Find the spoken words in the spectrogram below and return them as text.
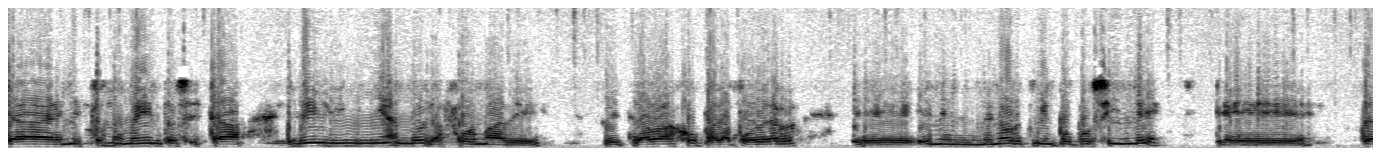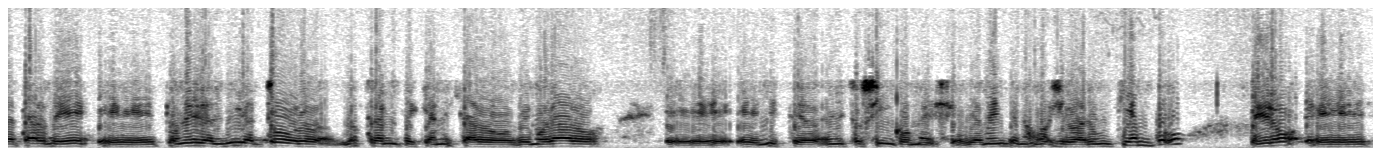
ya en estos momentos se está delineando la forma de, trabajo para poder, eh, en el menor tiempo posible, tratar de poner al día todos los trámites que han estado demorados en, este, en estos cinco meses. Obviamente nos va a llevar un tiempo, pero eh,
